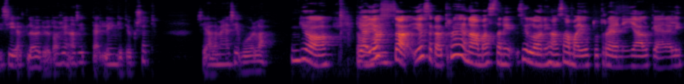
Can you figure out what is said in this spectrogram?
sieltä löytyy tosiaan sitten linkitykset siellä meidän sivuilla. Joo, Tuohon. ja jos sä, jos sä käyt treenaamassa, niin silloin on ihan sama juttu treenin jälkeen. Eli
